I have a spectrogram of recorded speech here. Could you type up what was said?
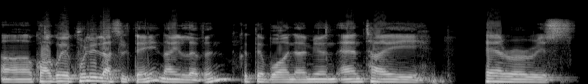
어, 과거에 9.1 났을 때, 9-11, 그때 뭐 하냐면, anti terrorist,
